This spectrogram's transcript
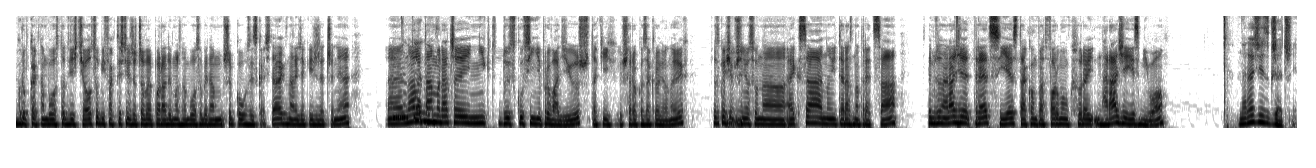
tych grupkach tam było 100-200 osób i faktycznie rzeczowe porady można było sobie tam szybko uzyskać, tak? Znaleźć jakieś rzeczy, nie? E, No No ale tam raczej nikt dyskusji nie prowadzi już, takich szeroko zakrojonych. Wszystko się Mhm. przeniosło na Exa, no i teraz na Threadsa. Z tym, że na razie Threads jest taką platformą, której na razie jest miło. Na razie jest grzecznie.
